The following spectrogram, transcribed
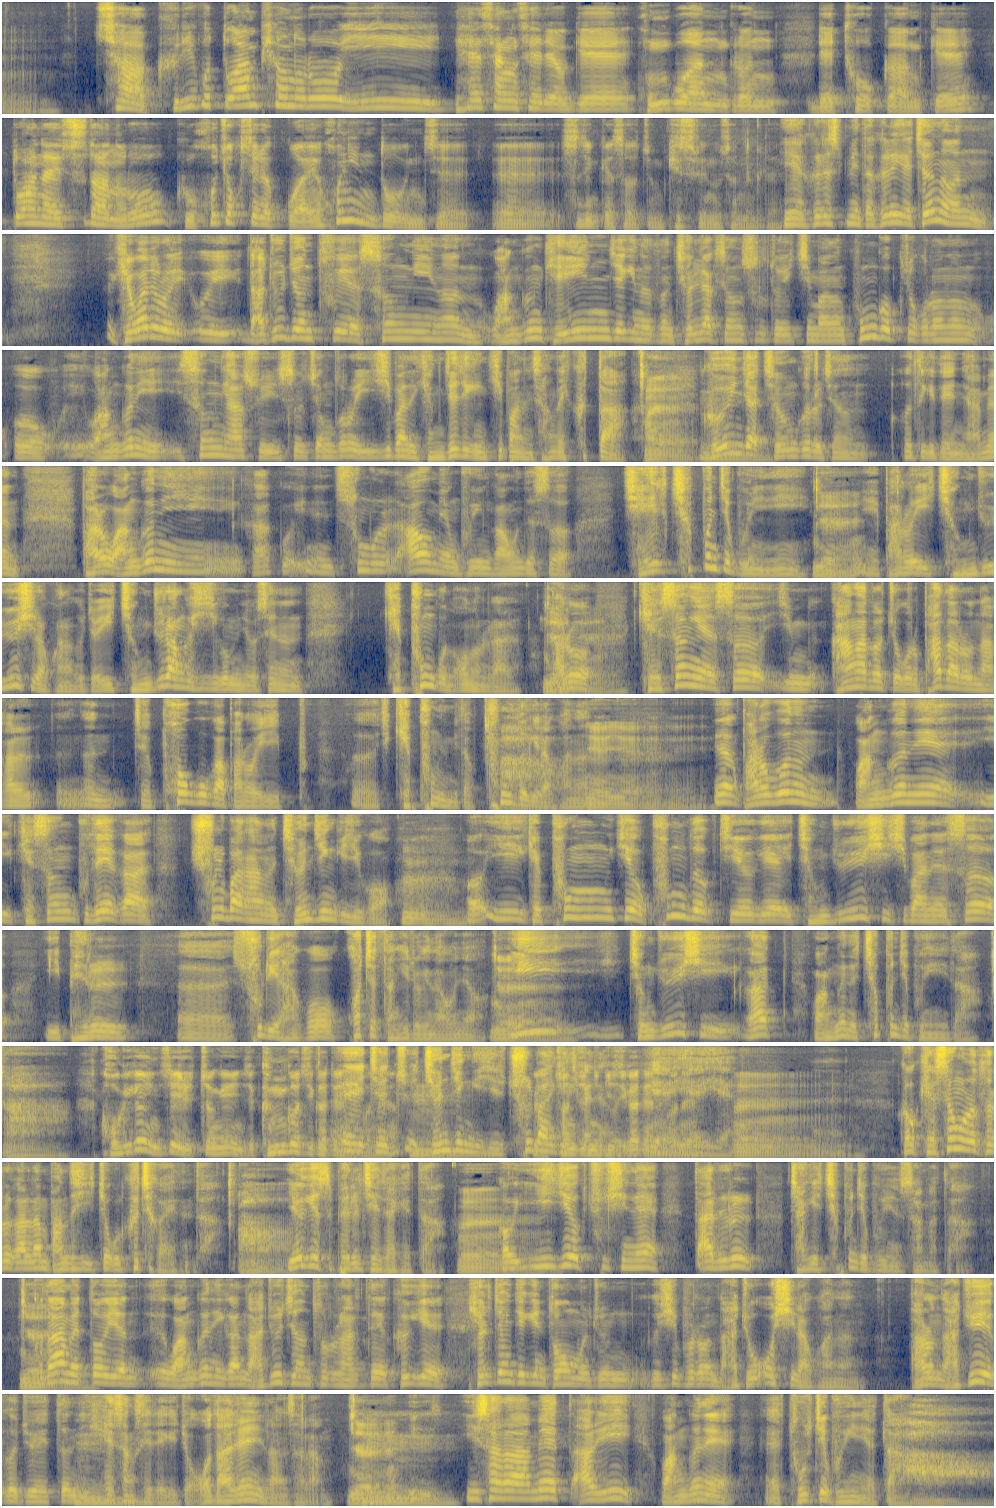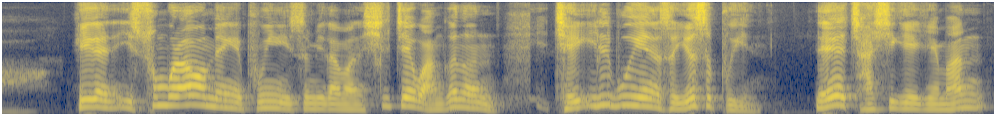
자, 그리고 또 한편으로 이 해상 세력의 공고한 그런 네트워크와 함께 또 하나의 수단으로 그 호적 세력과의 혼인도 이제 예, 선생님께서 좀 기술해 놓으셨는데. 예, 그렇습니다. 그러니까 저는 결과적으로 이 나주 전투의 승리는 왕건 개인적인 어떤 전략 전술도 있지만 궁극적으로는 어 왕건이 승리할 수 있을 정도로 이 집안의 경제적인 기반이 상당히 컸다. 예. 그 이제 증거를 저는 어떻게 됐냐면 바로 왕건이 갖고 있는 29명 부인 가운데서 제일 첫 번째 부인이 네. 예, 바로 이 정주유 씨라고 하는 거죠. 이 정주란 것이 지금 요새는 개풍군 오늘날 바로 네네. 개성에서 지금 강화도 쪽으로 바다로 나가는 저 포구가 바로 이 어, 개풍입니다. 풍덕이라고 하는. 아, 예, 예, 예. 그냥 바로 그거는 왕건의 이 개성 부대가 출발하는 전진기지고 음, 음. 어, 이 개풍 지역 풍덕 지역의 정주유 씨 집안에서 이 배를 어, 수리하고 고쳤다는 기록이 나오냐. 네. 이 정주유 씨가 왕건의 첫 번째 부인이다. 아. 거기가 이제 일종의 이제 근거지가 되는 네, 거네요. 저, 전진기지 출발기지가 그 전진기지가 되는 예, 거네. 예, 예. 네. 그 개성으로 들어가려면 반드시 이쪽을 거쳐가야 된다. 아. 여기에서 배를 제작했다. 네. 그이 지역 출신의 딸을 자기 첫 번째 부인 삼았다. 네. 그 다음에 또 왕건이가 나주 전투를 할 때 그게 결정적인 도움을 준 것이 바로 나주 옷이라고 하는 바로 나주에 거주했던 음. 해상 세력이죠. 오다련이라는 사람. 네. 이, 이, 사람의 딸이 왕건의 둘째 부인이었다. 아. 그러니까 이 29명의 부인이 있습니다만 실제 왕건은 제1부인에서 6부인 내 자식에게만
